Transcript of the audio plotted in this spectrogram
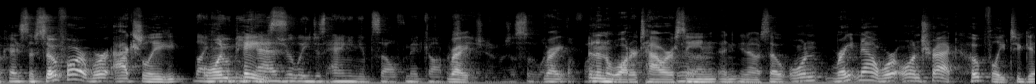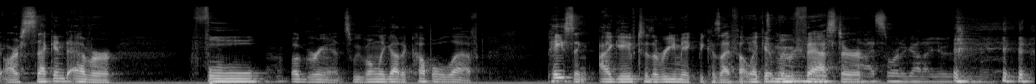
okay so so far we're actually Like on pace casually just hanging himself mid conversation was just so like right the and then the water tower scene and you know so on right now we're on track hopefully to get our second ever full Uh-huh. agreements we've only got a couple left pacing i gave to the remake because i felt like it moved remake. faster I swear to God, I gave it to the remake.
